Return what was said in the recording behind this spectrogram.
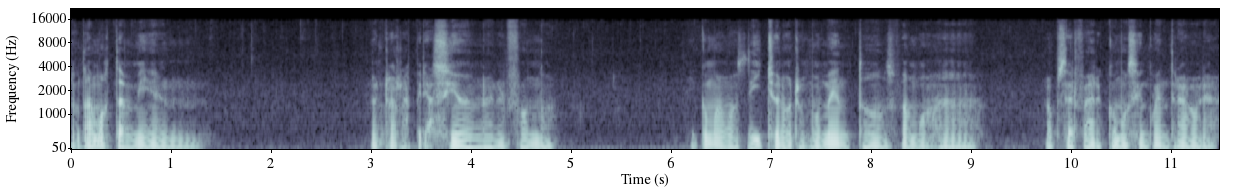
Notamos también nuestra respiración en el fondo. Y como hemos dicho en otros momentos, vamos a Observar cómo se encuentra ahora,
